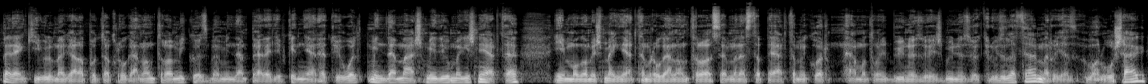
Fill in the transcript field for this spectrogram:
peren kívül megállapodtak Rogán Antal, miközben minden per egyébként nyerhető volt, minden más médium meg is nyerte. Én magam is megnyertem Rogán Antal szemben ezt a pert, amikor elmondtam, hogy bűnöző és bűnözőkkel üzletel, mert hogy ez valóság.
